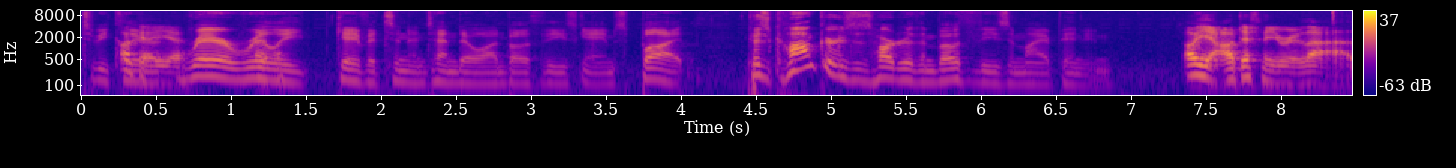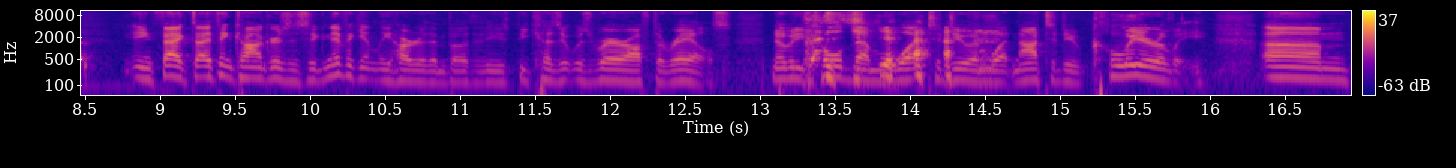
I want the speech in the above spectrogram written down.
to be clear. Okay, yeah. Rare really gave it to Nintendo on both of these games, but because Conkers is harder than both of these, in my opinion. Oh yeah, I'll definitely agree with that. In fact, I think Conkers is significantly harder than both of these because it was rare off the rails. Nobody told them Yeah. what to do and what not to do, clearly. Um,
